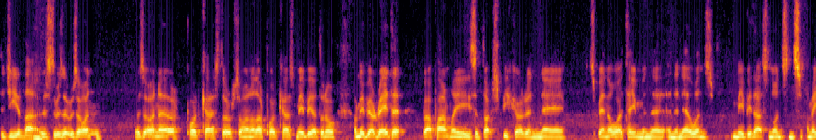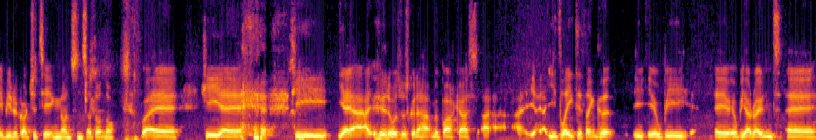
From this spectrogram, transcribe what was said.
Did you hear that? Mm. Was, was it was it on was it on our podcast or some another podcast? Maybe I don't know, or maybe I read it. But apparently he's a Dutch speaker and uh, spent a lot of time in the in the Netherlands maybe that's nonsense. I might be regurgitating nonsense. I don't know, but uh, he uh, he yeah. I, who knows what's going to happen with Barkas? I, I, you'd like to think that he, will be. Uh, he'll be around uh,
